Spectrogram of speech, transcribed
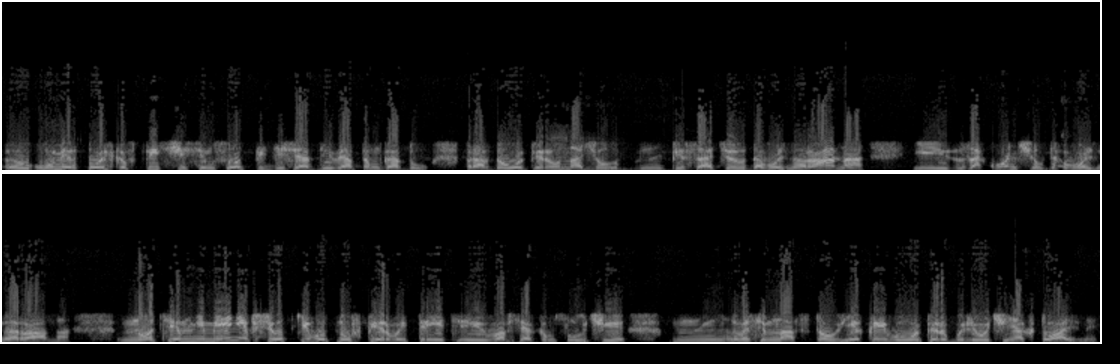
э, умер только в 1759 году. Правда, оперы он mm-hmm. начал писать э, довольно рано и закончил довольно рано. Но, тем не менее, все-таки вот, ну, в первой трети, во всяком случае, 18 века его оперы были очень актуальны.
